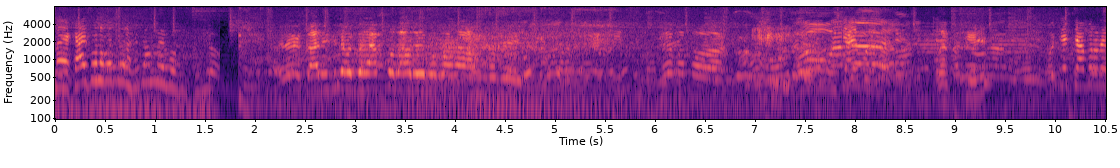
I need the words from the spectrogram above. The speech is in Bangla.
না রাম করে ওইটা চাপড়া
